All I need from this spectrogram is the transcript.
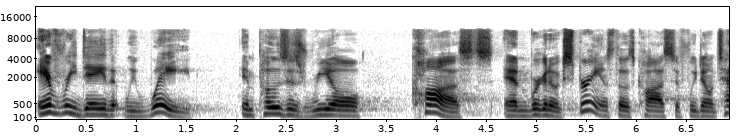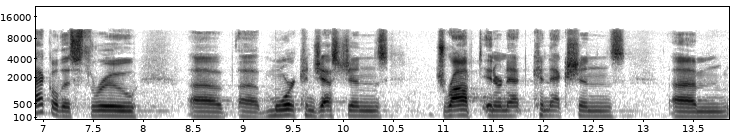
every day that we wait imposes real costs, and we're going to experience those costs if we don't tackle this through uh, uh, more congestions, dropped internet connections, um,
